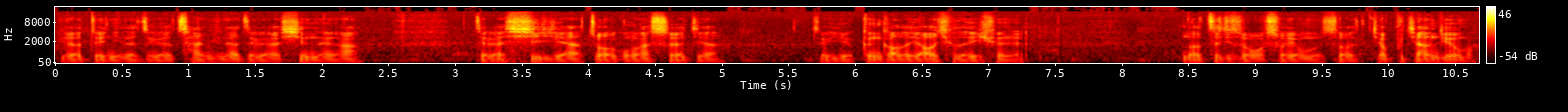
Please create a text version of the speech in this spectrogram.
比如对你的这个产品的这个性能啊、这个细节啊、做工啊、设计啊，这个有更高的要求的一群人。那这就是我，所以我们说叫不将就嘛。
